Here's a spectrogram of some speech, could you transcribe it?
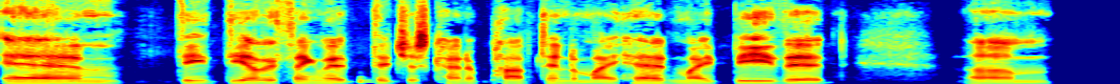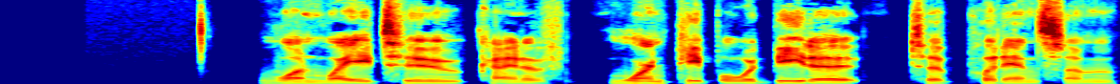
and the the other thing that that just kind of popped into my head might be that um, one way to kind of warn people would be to to put in some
